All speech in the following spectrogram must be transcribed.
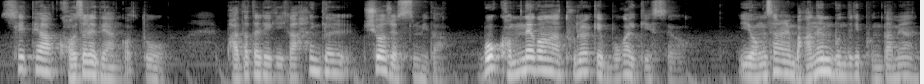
실패와 거절에 대한 것도 받아들이기가 한결 쉬워졌습니다. 뭐 겁내거나 두려울 게 뭐가 있겠어요. 이 영상을 많은 분들이 본다면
